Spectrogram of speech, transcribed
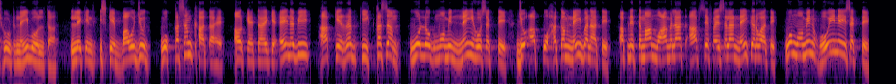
جھوٹ نہیں بولتا۔ لیکن اس کے باوجود وہ قسم کھاتا ہے اور کہتا ہے کہ اے نبی، آپ کے رب کی قسم، وہ لوگ مومن نہیں ہو سکتے جو آپ کو حکم نہیں بناتے، اپنے تمام معاملات آپ سے فیصلہ نہیں کرواتے، وہ مومن ہو ہی نہیں سکتے۔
